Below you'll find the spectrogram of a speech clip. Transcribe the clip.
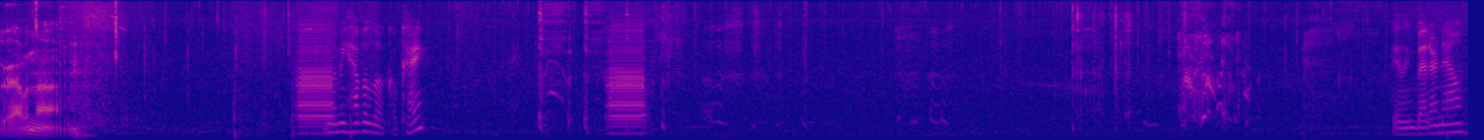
Grabbing that. Let me have a look, okay? Feeling better now?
